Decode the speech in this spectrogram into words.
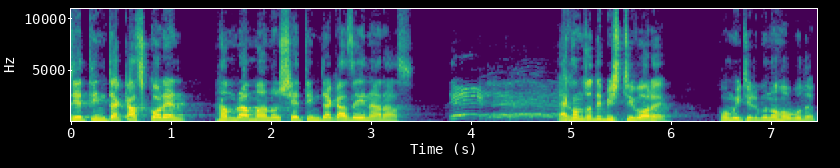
যে তিনটা কাজ করেন আমরা মানুষ, সে তিনটা কাজেই নারাজ। এখন যদি বৃষ্টি পড়ে, কমিটিরগুলো হব দেখ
